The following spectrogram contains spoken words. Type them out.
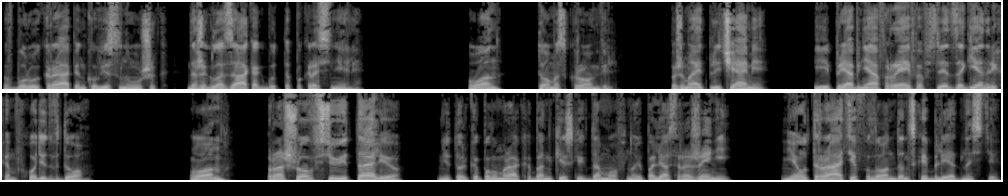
в бурую крапинку веснушек, даже глаза как будто покраснели. Он, Томас Кромвель, пожимает плечами и, приобняв Рейфа вслед за Генрихом, входит в дом. Он прошел всю Италию, не только полумрак банкирских домов, но и поля сражений, не утратив лондонской бледности.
